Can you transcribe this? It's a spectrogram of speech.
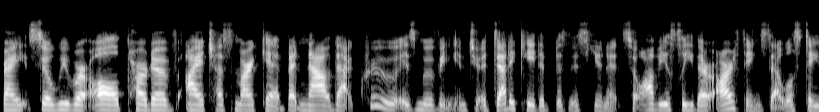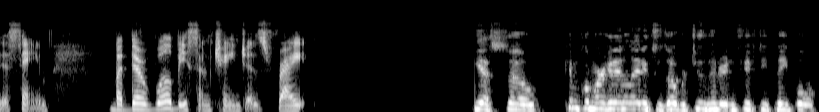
Right. So we were all part of IHS Markit, but now that crew is moving into a dedicated business unit. So obviously there are things that will stay the same, but there will be some changes, right? Yes. So Chemical Market Analytics is over 250 people.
